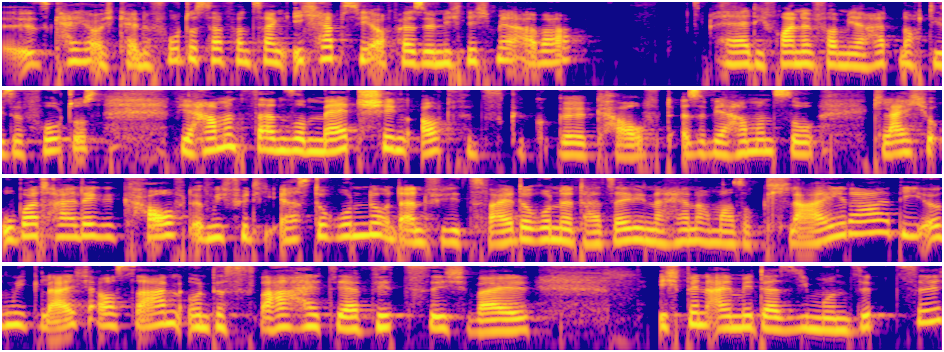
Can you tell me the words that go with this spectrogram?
jetzt kann ich euch keine Fotos davon zeigen. Ich habe sie auch persönlich nicht mehr, aber die Freundin von mir hat noch diese Fotos. Wir haben uns dann so Matching Outfits ge gekauft. Also wir haben uns so gleiche Oberteile gekauft, irgendwie für die erste Runde und dann für die zweite Runde tatsächlich nachher nochmal so Kleider, die irgendwie gleich aussahen. Und das war halt sehr witzig, weil ich bin 1,77 Meter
